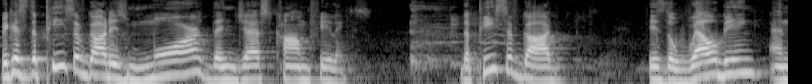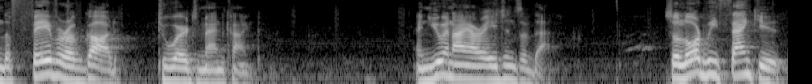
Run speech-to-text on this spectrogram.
Because the peace of God is more than just calm feelings. The peace of God is the well being and the favor of God towards mankind. And you and I are agents of that. So, Lord, we thank you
